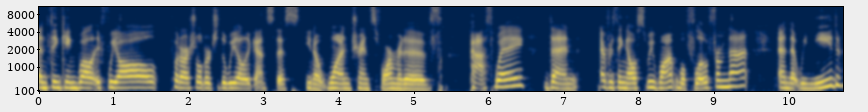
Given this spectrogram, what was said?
and thinking, well, if we all put our shoulder to the wheel against this, you know, one transformative pathway, then everything else we want will flow from that and that we need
